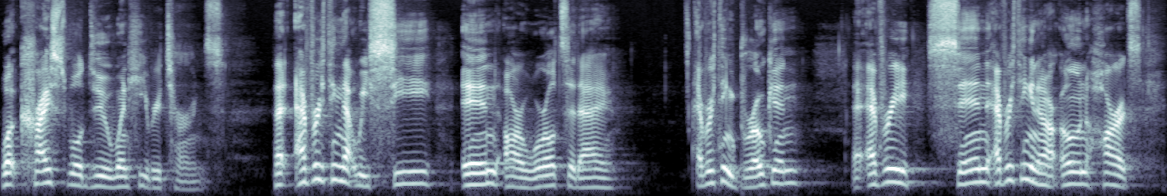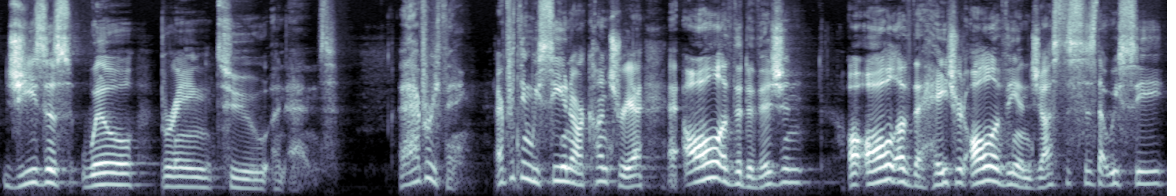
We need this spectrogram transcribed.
what Christ will do when he returns. That everything that we see in our world today, everything broken, every sin, everything in our own hearts, Jesus will bring to an end. Everything, everything we see in our country, all of the division, all of the hatred, all of the injustices that we see,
